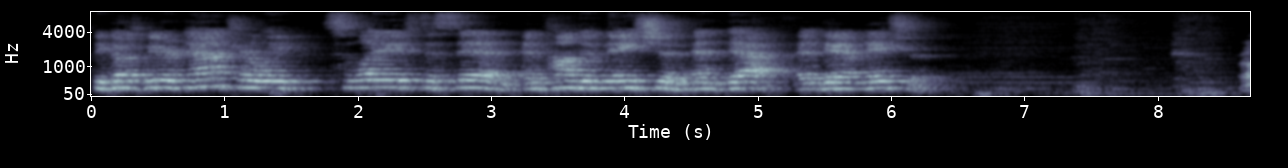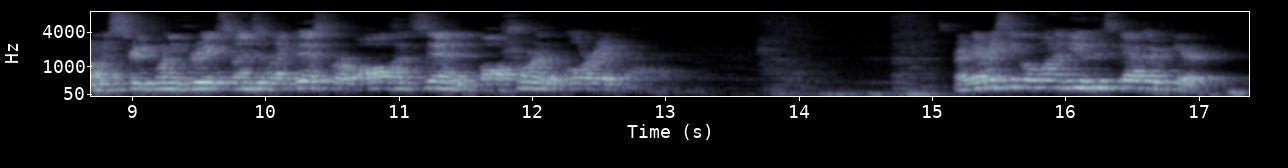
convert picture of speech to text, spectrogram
because we are naturally slaves to sin and condemnation and death and damnation. Romans 3.23 explains it like this, For all have sinned and fall short of the glory of God. Right? Every single one of you who's gathered here,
